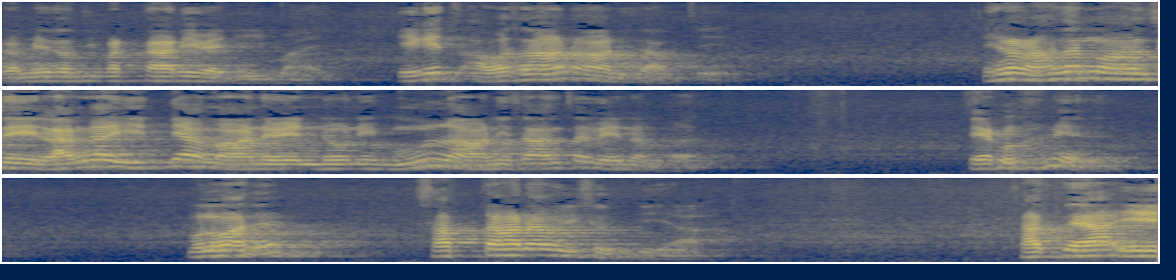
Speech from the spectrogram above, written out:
ක්‍රමයේ සතිපට්ඨානිය වැඩිමයි. ඒකෙත් අවසාන ආනිසංසය. එහෙනම් රහතන් වහන්සේ ළඟ විද්‍යාමාන වෙන්න ඕනි මුල් ආනිසංස වෙනම. තේරුණා නේද? මොනවද? සත්තාන විසුද්ධිය. සත්‍යය ඒ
